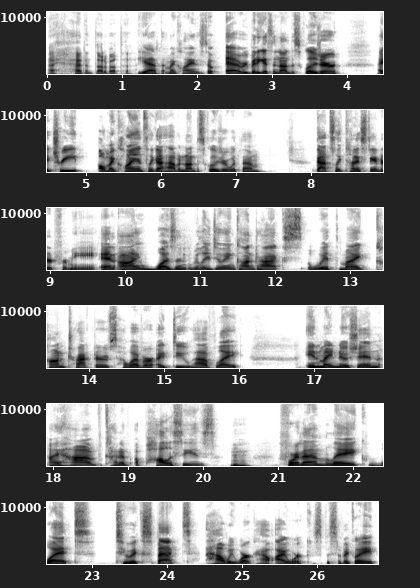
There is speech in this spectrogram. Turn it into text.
I hadn't thought about that. Yeah, that my clients don't. Everybody gets a non disclosure. I treat all my clients like I have a non disclosure with them. That's like kind of standard for me. And I wasn't really doing contracts with my contractors. However, I do have like in my Notion, I have kind of a policies Mhm. for them, like what to expect, how we work, how I work specifically.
